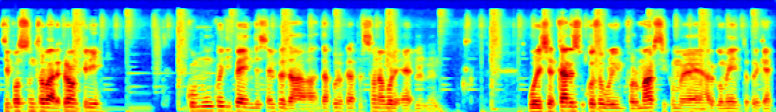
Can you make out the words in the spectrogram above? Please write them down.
si possono trovare, però anche lì comunque dipende sempre da, da quello che la persona vuole, mm, vuole cercare, su cosa vuole informarsi come argomento, perché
